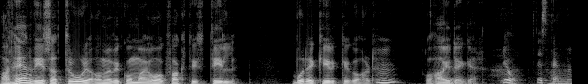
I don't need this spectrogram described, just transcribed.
han hänvisat, tror jag, om jag vill komma ihåg, faktiskt till både Kierkegaard Mm. Och Heidegger. Jo, det stämmer.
